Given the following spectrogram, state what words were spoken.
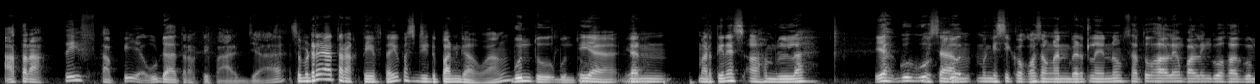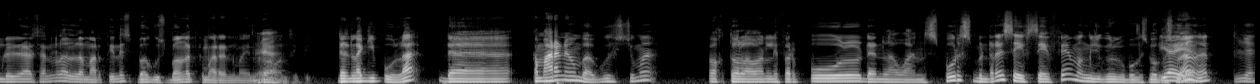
atraktif tapi ya udah atraktif aja. Sebenarnya atraktif tapi pas di depan gawang. Buntu buntu. Iya, Ya. dan Martinez alhamdulillah ya gua, gua, bisa gua- mengisi kekosongan Bert Leno satu hal yang paling gua kagum dari Arsenal adalah Martinez bagus banget kemarin main Iya. lawan City. Dan lagi pula da, kemarin emang bagus cuma waktu lawan Liverpool dan lawan Spurs sebenarnya save save nya emang juga bagus-bagus Iya, iya. banget. Iya.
